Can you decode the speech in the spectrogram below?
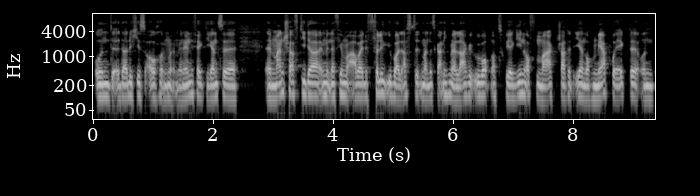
Und äh, dadurch ist auch im, im Endeffekt die ganze äh, Mannschaft, die da mit einer Firma arbeitet, völlig überlastet. Man ist gar nicht mehr in der Lage, überhaupt noch zu reagieren auf den Markt, startet eher noch mehr Projekte und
